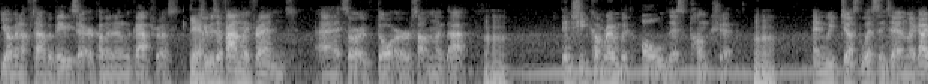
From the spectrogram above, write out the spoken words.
young enough to have a babysitter come in and look after us. Yeah. She was a family friend, uh, sort of daughter or something like that. hmm And she'd come round with all this punk shit. hmm and we'd just listen to it and like I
